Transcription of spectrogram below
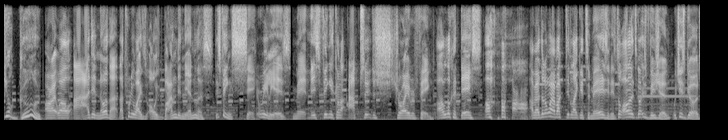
you're good. All right, well, I, I didn't know that. That's probably why it's always banned in the Endless. This thing's sick. It really is. Mate, this thing is going to absolutely destroy everything. Oh, look at this. I mean, I don't know why I'm acting like it's amazing. It's all it's got is vision, which is good.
